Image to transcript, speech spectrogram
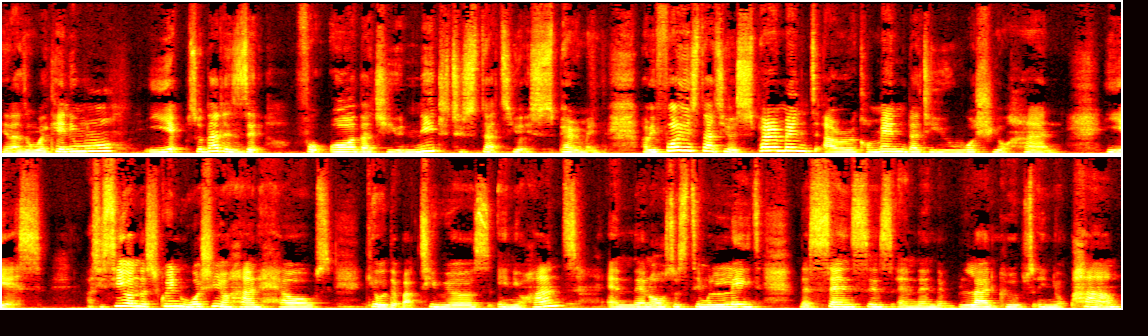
it doesn't work anymore. Yep so that is it for all that you need to start your experiment. And before you start your experiment i recommend that you wash your hand. Yes as you see on the screen washing your hand helps kill the bacteria in your hands and then also stimulate the senses and then the blood groups in your palm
